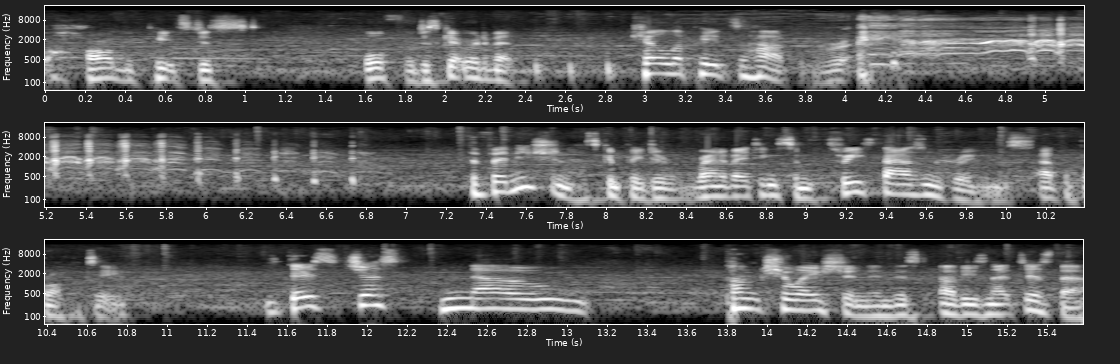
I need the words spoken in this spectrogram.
horrible pizza, just awful. Just get rid of it. Kill the Pizza Hut. Right. The Venetian has completed renovating some 3,000 rooms at the property. There's just no punctuation in this. Are these notes? Is there?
